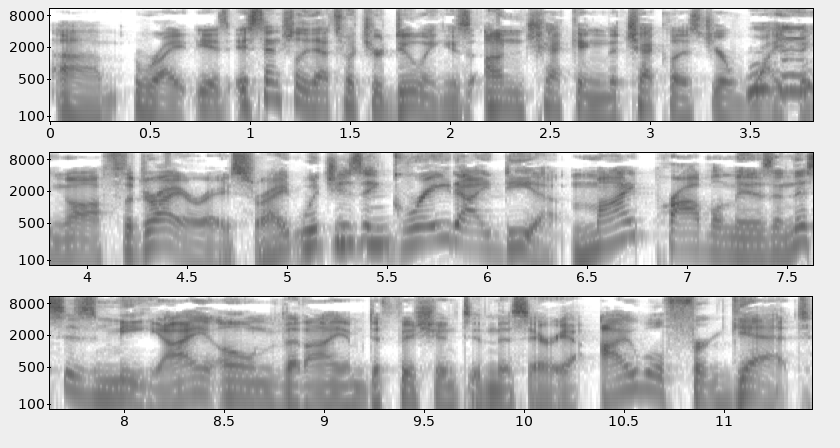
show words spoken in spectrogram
Um, right? Is essentially that's what you're doing is unchecking the checklist. You're wiping off the dry erase, right? Which is a great idea. My problem is, and this is me. I own that I am deficient in this area. I will forget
